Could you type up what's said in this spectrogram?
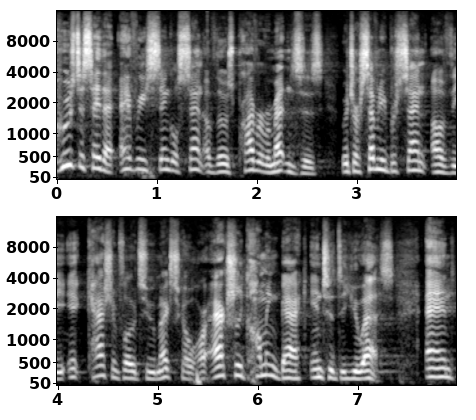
who's to say that every single cent of those private remittances, which are 70% of the cash inflow to Mexico, are actually coming back into the US? And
